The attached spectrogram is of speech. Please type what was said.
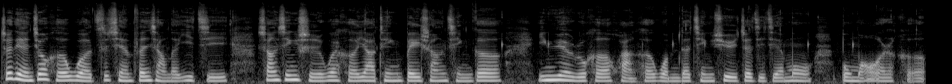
这点就和我之前分享的一集“伤心时为何要听悲伤情歌？音乐如何缓和我们的情绪”这集节目不谋而合。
